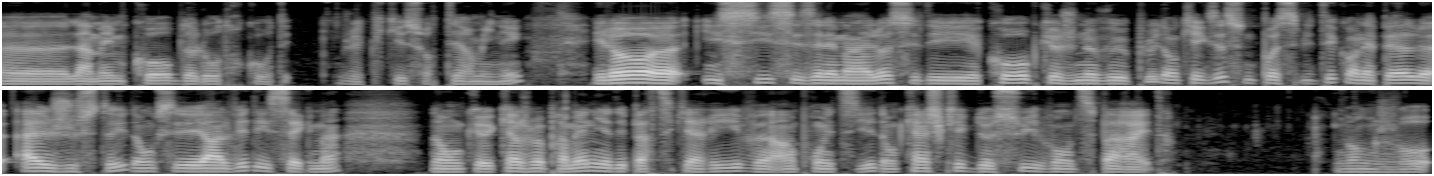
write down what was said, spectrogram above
euh, la même courbe de l'autre côté. Je vais cliquer sur terminer. Et là, euh, ici, ces éléments-là, c'est des courbes que je ne veux plus. Donc, il existe une possibilité qu'on appelle ajuster. Donc, c'est enlever des segments. Donc, euh, quand je me promène, il y a des parties qui arrivent en pointillé. Donc, quand je clique dessus, ils vont disparaître. Donc, je vais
